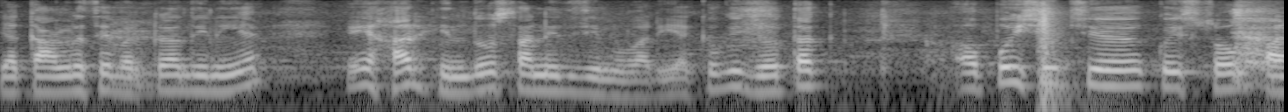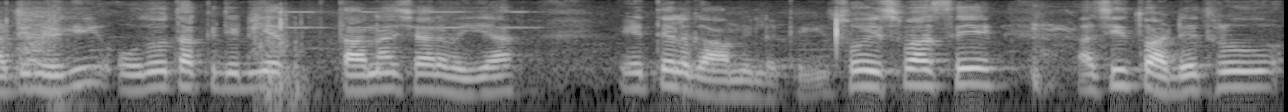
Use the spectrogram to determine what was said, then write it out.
ਜਾਂ ਕਾਂਗਰਸ ਦੇ ਵਰਕਰਾਂ ਦੀ ਨਹੀਂ ਹੈ। ਇਹ ਹਰ ਹਿੰਦੁਸਤਾਨੀ ਦੀ ਜ਼ਿੰਮੇਵਾਰੀ ਹੈ, ਕਿਉਂਕਿ ਜੋ ਤੱਕ ਆਪੋਜੀਸ਼ਨ 'ਚ ਕੋਈ ਸਟਰੋਂਗ ਪਾਰਟੀ ਨਹੀਂ ਹੋਏਗੀ, ਉਦੋਂ ਤੱਕ ਜਿਹੜੀ ਹੈ ਤਾਨਾਸ਼ਾਹ ਰਵਈਆ, ਇਹ ਤੇ ਲਗਾਮ ਨਹੀਂ ਲੱਗੇਗੀ। ਸੋ ਇਸ ਵਾਸਤੇ ਅਸੀਂ ਤੁਹਾਡੇ ਥਰੂ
